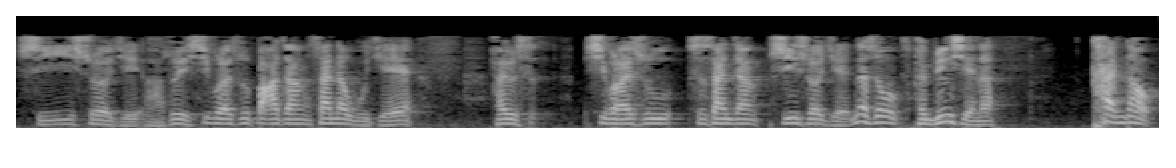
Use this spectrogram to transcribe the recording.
十一、十二节啊，所以希伯来书八章三到五节，还有是希伯来书十三章十一、十二节。那时候很明显的看到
